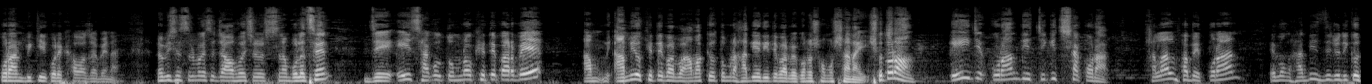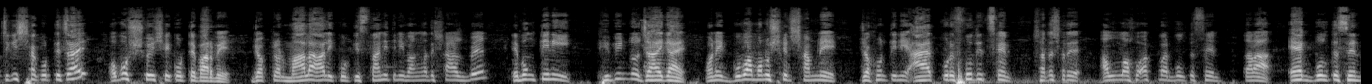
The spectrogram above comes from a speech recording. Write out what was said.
কোরআন বিক্রি করে খাওয়া যাবে না। নবী কাছে যাওয়া হয়েছে ইসলাম বলেছেন যে, এই ছাগল তোমরাও খেতে পারবে, আম- আমিও খেতে পারব, আমাকেও তোমরা হাদিয়ে দিতে পারবে, কোনো সমস্যা নাই। সুতরাং এই যে কোরআন দিয়ে চিকিৎসা করা হালাল ভাবে কোরআন এবং হাদিস দিয়ে যদি কেউ চিকিৎসা করতে চায়, অবশ্যই সে করতে পারবে। ডক্টর মালা আলী কুর্কিস্তানি তিনি বাংলাদেশে আসবেন এবং তিনি বিভিন্ন জায়গায় অনেক বোবা মানুষের সামনে যখন তিনি আয়াত করে ফু দিচ্ছেন, সাথে সাথে আল্লাহ আকবার বলতেছেন, তারা এক বলতেছেন,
